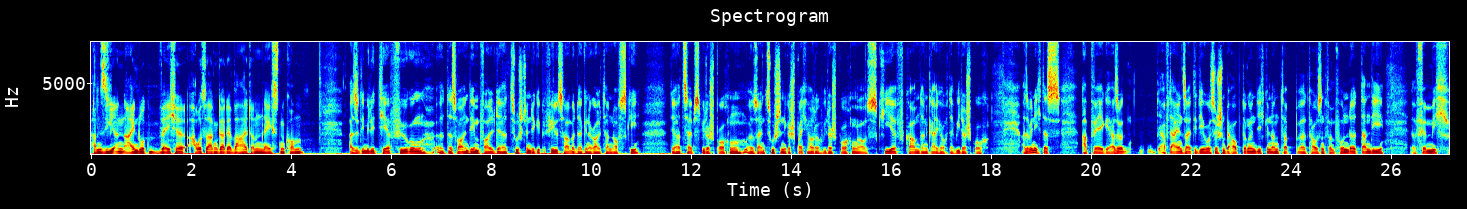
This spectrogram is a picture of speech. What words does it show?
Haben Sie einen Eindruck, welche Aussagen da der Wahrheit am nächsten kommen? Also die Militärführung, äh, das war in dem Fall der zuständige Befehlshaber, der General Tarnowski. Der hat selbst widersprochen, äh, sein zuständiger Sprecher hat auch widersprochen. Aus Kiew kam dann gleich auch der Widerspruch. Also wenn ich das abwäge, also auf der einen Seite die russischen Behauptungen, die ich genannt habe, 1500, äh, dann die für mich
